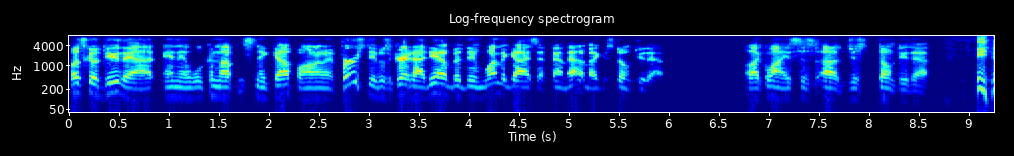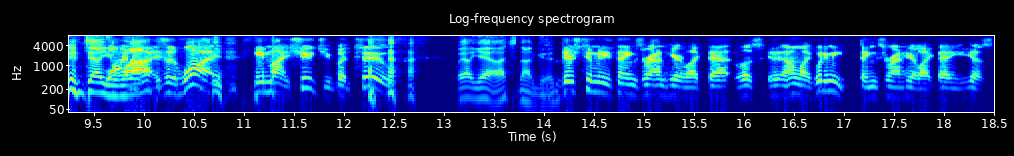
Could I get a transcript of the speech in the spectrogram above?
Let's go do that, and then we'll come up and sneak up on him." At first, it was a great idea, but then one of the guys that found out about it goes, "Don't do that." Like, why? He says, uh, "Just don't do that." he didn't tell you why, why. He says, "One, he might shoot you, but two, well, yeah, that's not good. there's too many things around here like that." Let's. I'm like, "What do you mean things around here like that?" And he goes,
